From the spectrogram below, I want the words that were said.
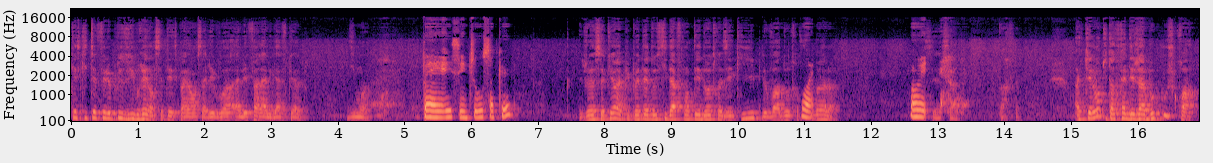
qu'est-ce qui te fait le plus vibrer dans cette expérience? Aller voir, aller faire la Gaf Cup. Dis-moi. Ben, c'est Joe Soccer. Jouer au soccer et puis peut-être aussi d'affronter d'autres équipes, de voir d'autres Ouais. footballs. Oui. C'est ça. Parfait. Actuellement, tu t'entraînes déjà beaucoup, je crois.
